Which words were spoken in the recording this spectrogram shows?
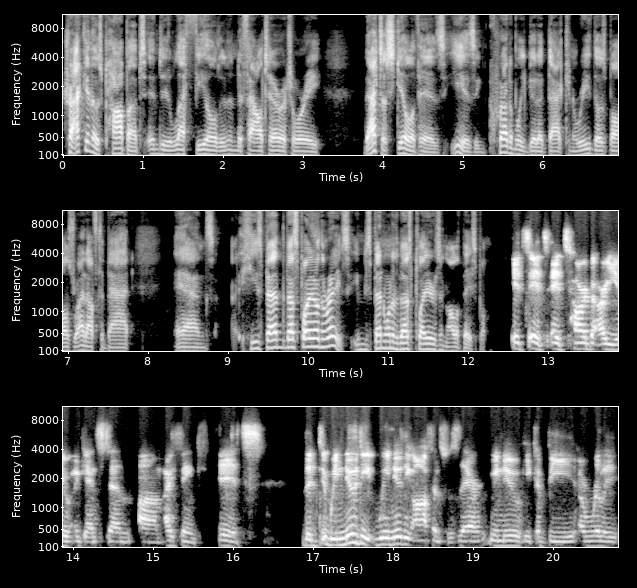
tracking those pop ups into left field and into foul territory. That's a skill of his. He is incredibly good at that. Can read those balls right off the bat, and he's been the best player on the Rays. He's been one of the best players in all of baseball. It's it's it's hard to argue against him. Um, I think it's the we knew the we knew the offense was there. We knew he could be a really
